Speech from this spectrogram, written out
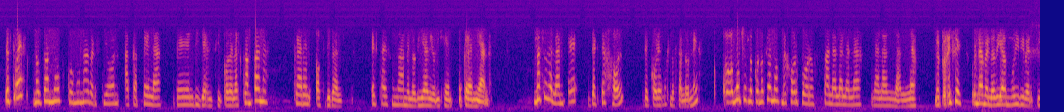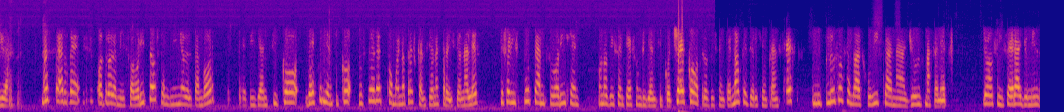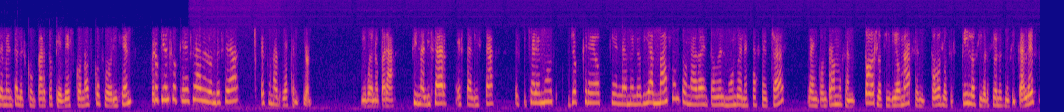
Después nos vamos con una versión a capela del villancico de las campanas, Carol of the Bells. Esta es una melodía de origen ucraniano. Más adelante, Deck the Hall, Decoremos los Salones, o muchos lo conocemos mejor por fa la la la la la la la la. Me parece una melodía muy divertida. Más tarde, otro de mis favoritos, El Niño del Tambor, este villancico. De este villancico sucede como en otras canciones tradicionales que se disputan su origen. Unos dicen que es un villancico checo, otros dicen que no, que es de origen francés. Incluso se lo adjudican a Jules Massenet. Yo sincera y humildemente les comparto que desconozco su origen, pero pienso que sea de donde sea, es una bella canción. Y bueno, para finalizar esta lista, escucharemos, yo creo que la melodía más entonada en todo el mundo en estas fechas, la encontramos en todos los idiomas, en todos los estilos y versiones musicales.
